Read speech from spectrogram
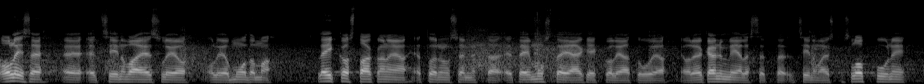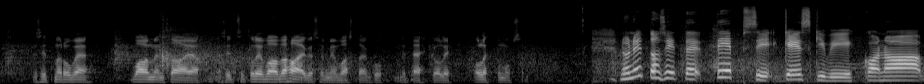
Oli se, e, että siinä vaiheessa oli jo, oli jo muutama leikkaus takana ja, ja todennut sen, että, että ei musta jääkiekkoilijaa tule. Ja, ja oli jo käynyt mielessä, että, että siinä vaiheessa kun se loppuu, niin, niin sitten mä ruven valmentaa ja, ja sitten se tuli vaan vähän aikaisemmin vastaan kuin mitä ehkä oli olettamuksena. No nyt on sitten Tepsi keskiviikkona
